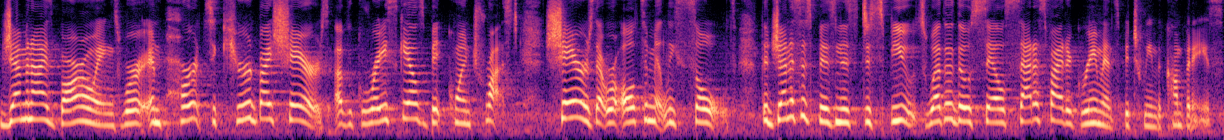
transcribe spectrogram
Gemini's borrowings were in part secured by shares of Grayscale's Bitcoin Trust, shares that were ultimately sold. The Genesis business disputes whether those sales satisfied agreements between the companies.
